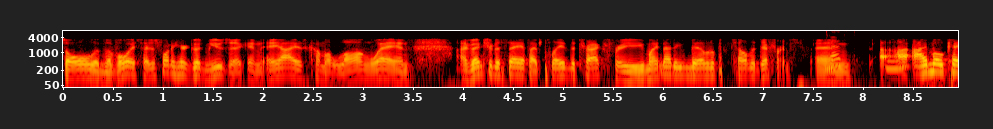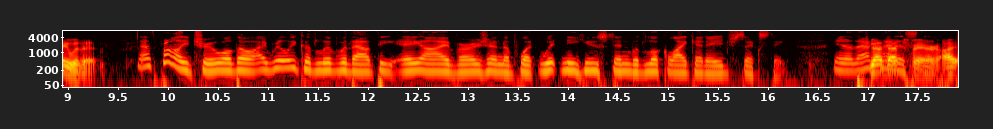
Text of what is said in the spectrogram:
soul and the voice. I just want to hear good music, and AI has come a long way. And I venture to say, if I played the tracks for you, you might not even be able to tell the difference. And I, I'm okay with it. That's probably true, although I really could live without the AI version of what Whitney Houston would look like at age 60. You know, that, that that's fair. I,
